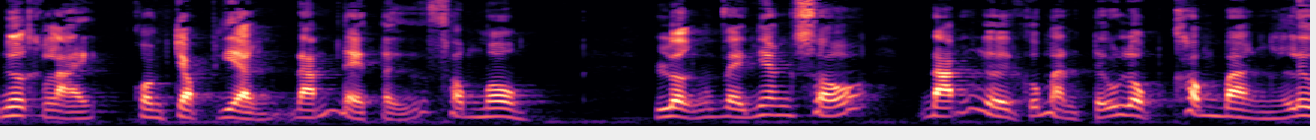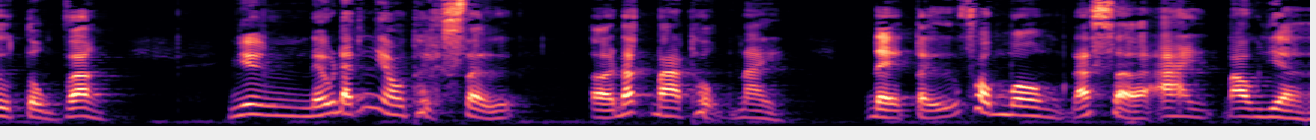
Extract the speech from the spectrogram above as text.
ngược lại còn chọc giận đám đệ tử phong môn. Luận về nhân số, đám người của Mạnh Tiểu Lục không bằng Lưu Tùng Văn. Nhưng nếu đánh nhau thật sự, ở đất ba thục này, đệ tử phong môn đã sợ ai bao giờ.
